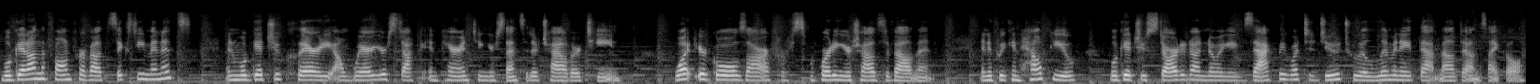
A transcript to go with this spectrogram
We'll get on the phone for about 60 minutes and we'll get you clarity on where you're stuck in parenting your sensitive child or teen, what your goals are for supporting your child's development. And if we can help you, we'll get you started on knowing exactly what to do to eliminate that meltdown cycle.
